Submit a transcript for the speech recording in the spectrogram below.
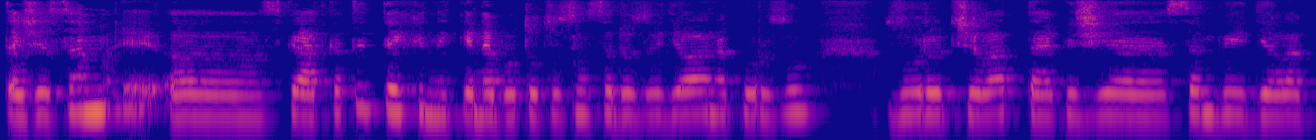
takže jsem uh, zkrátka ty techniky, nebo to, co jsem se dozvěděla na kurzu, zúročila tak, že jsem věděla,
